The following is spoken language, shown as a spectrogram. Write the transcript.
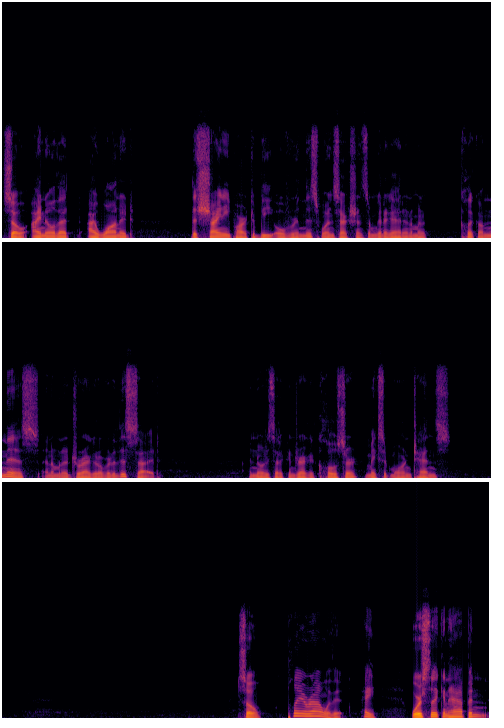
So I know that I wanted the shiny part to be over in this one section. So I'm going to go ahead and I'm going to click on this and I'm going to drag it over to this side. And notice that I can drag it closer, makes it more intense. So play around with it. Hey, Worst that can happen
